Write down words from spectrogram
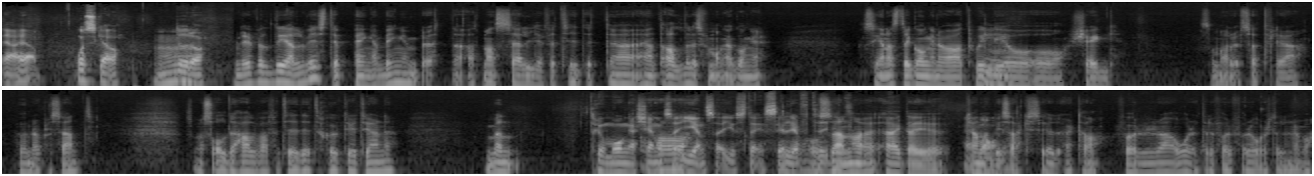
Ja, ja. Oskar, Mm. du då? Det är väl delvis det pengabingen berättar, att man säljer för tidigt. Det har hänt alldeles för många gånger. Senaste gången var Twilio Mm. och Chegg som hade sett flera hundra procent. Som sålde halva för tidigt, sjukt irriterande. Men, Jag tror många känner sig Ja. igen sig just det, sälja för och tidigt. sen har jag, ägde jag ju cannabisaktier där ett tag. Förra året eller förra, förra året eller när det var.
